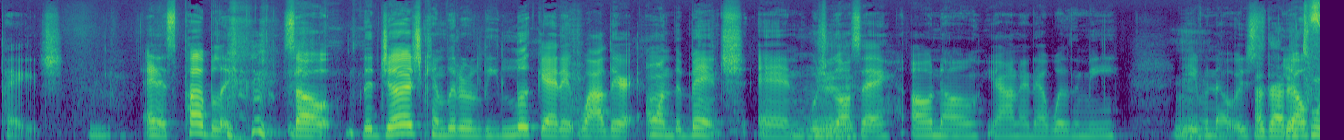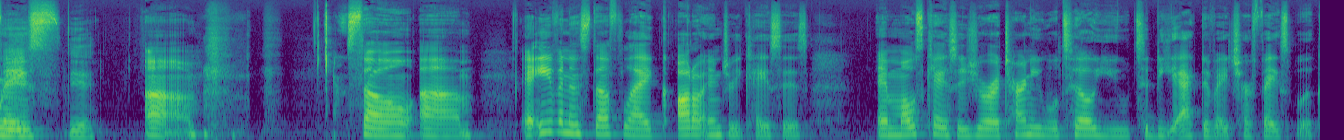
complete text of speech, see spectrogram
page, mm. and it's public, so the judge can literally look at it while they're on the bench. And what yeah. you gonna say? Oh no, Your Honor, that wasn't me, mm. even though it's your face. Yeah. Um. So, um, and even in stuff like auto injury cases, in most cases, your attorney will tell you to deactivate your Facebook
